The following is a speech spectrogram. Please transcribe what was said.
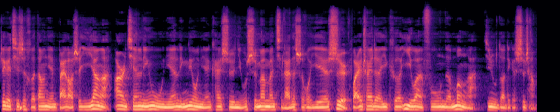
这个其实和当年白老师一样啊，二千零五年、零六年开始牛市慢慢起来的时候，也是怀揣着一颗亿万富翁的梦啊，进入到这个市场，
